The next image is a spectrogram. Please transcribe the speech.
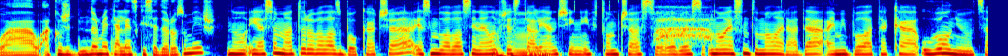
Wow, akože normálne taliansky sa dorozumieš? No, ja som maturovala z Bokača. Ja som bola vlastne najlepšia Mhm. z taliančiny v tom čase, lebo ja som, no, ja som to mala rada. Aj mi bola taká uvoľňujúca,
